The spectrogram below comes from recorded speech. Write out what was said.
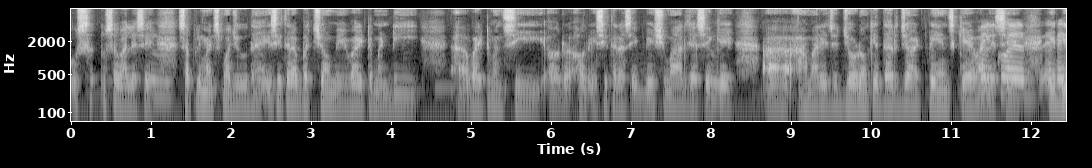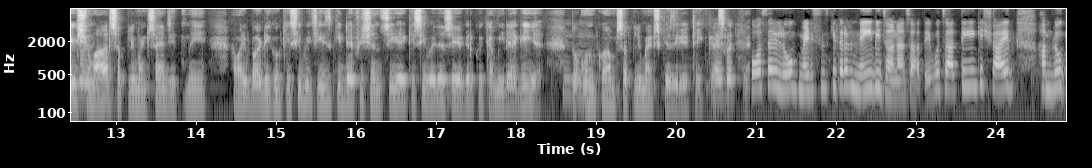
उस उस हवाले से सप्लीमेंट्स हम्म। मौजूद हैं। इसी तरह बच्चों में वाइटामिन डी वाइटामिन सी और और इसी तरह से बेशुमार जैसे हम्म। कि हमारे जो जोड़ों के दर्द जॉइंट पेन्स के हवाले से। ये बेशुमार सप्लीमेंट्स हैं जितने हमारी बॉडी को किसी भी चीज़ की डेफिशिएंसी है किसी वजह से अगर कोई कमी रह गई है तो हम्म। उनको हम सप्लीमेंट्स के ज़रिए ठीक कर सकते हैं। बहुत सारे लोग मेडिसिन की तरफ़ नहीं भी जाना चाहते। वो चाहते हैं कि शायद हम लोग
